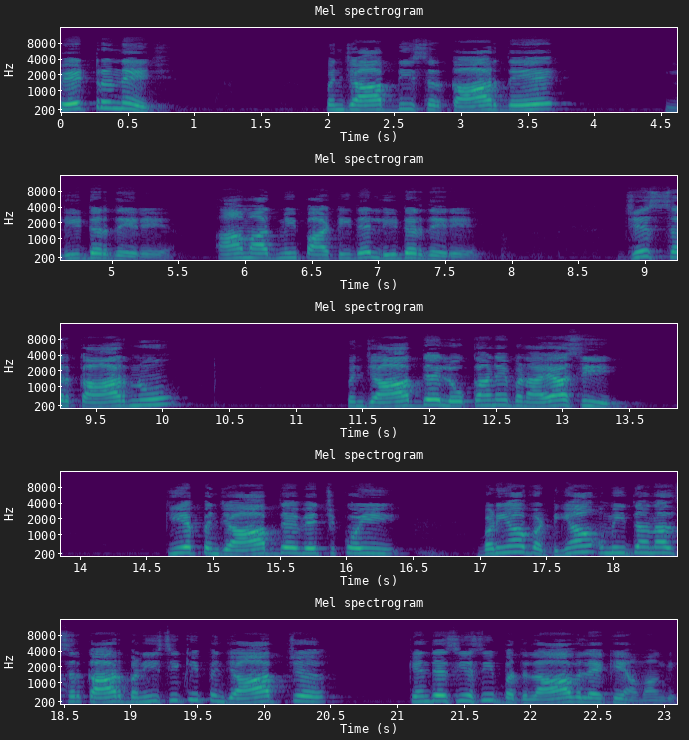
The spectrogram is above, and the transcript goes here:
ਪੈਟਰਨੇਜ ਪੰਜਾਬ ਦੀ ਸਰਕਾਰ ਦੇ ਲੀਡਰ ਦੇ ਰਹੇ ਆ ਆਮ ਆਦਮੀ ਪਾਰਟੀ ਦੇ ਲੀਡਰ ਦੇ ਰਹੇ ਜਿਸ ਸਰਕਾਰ ਨੂੰ ਪੰਜਾਬ ਦੇ ਲੋਕਾਂ ਨੇ ਬਣਾਇਆ ਸੀ ਕਿ ਇਹ ਪੰਜਾਬ ਦੇ ਵਿੱਚ ਕੋਈ ਬੜੀਆਂ ਵੱਡੀਆਂ ਉਮੀਦਾਂ ਨਾਲ ਸਰਕਾਰ ਬਣੀ ਸੀ ਕਿ ਪੰਜਾਬ 'ਚ ਕਹਿੰਦੇ ਸੀ ਅਸੀਂ ਬਦਲਾਵ ਲੈ ਕੇ ਆਵਾਂਗੇ।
